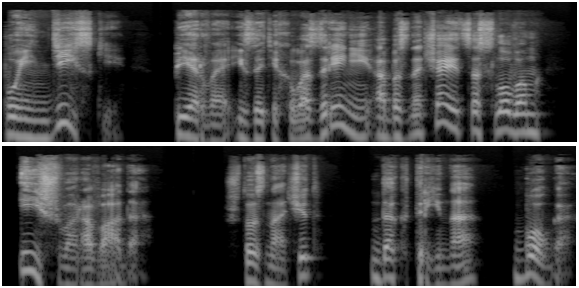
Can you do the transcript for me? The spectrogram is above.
По-индийски первое из этих воззрений обозначается словом «ишваравада», что значит «доктрина Бога».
